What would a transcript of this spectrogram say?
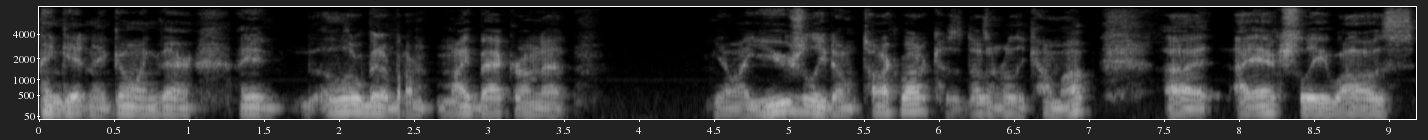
and getting it going there. I a little bit about my background that you know I usually don't talk about it because it doesn't really come up. Uh, I actually, while I was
